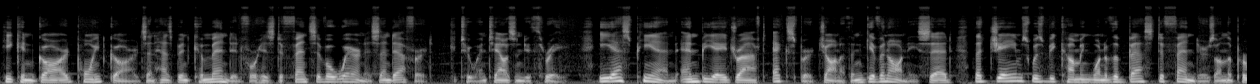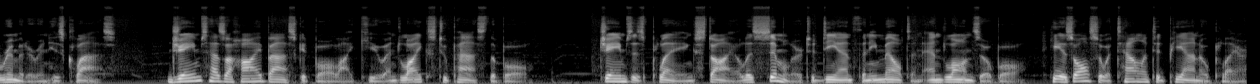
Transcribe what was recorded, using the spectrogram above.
He can guard point guards and has been commended for his defensive awareness and effort. To in 2003, ESPN NBA draft expert Jonathan Givony said that James was becoming one of the best defenders on the perimeter in his class. James has a high basketball IQ and likes to pass the ball. James's playing style is similar to De'Anthony Melton and Lonzo Ball. He is also a talented piano player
